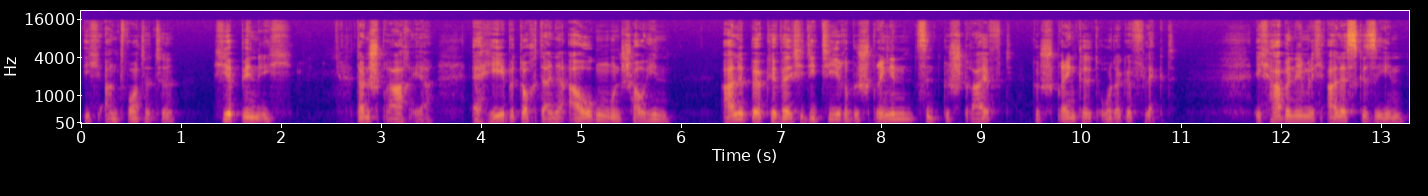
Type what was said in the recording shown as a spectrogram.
Ich antwortete, Hier bin ich. Dann sprach er, Erhebe doch deine Augen und schau hin. Alle Böcke, welche die Tiere bespringen, sind gestreift, gesprenkelt oder gefleckt. Ich habe nämlich alles gesehen,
